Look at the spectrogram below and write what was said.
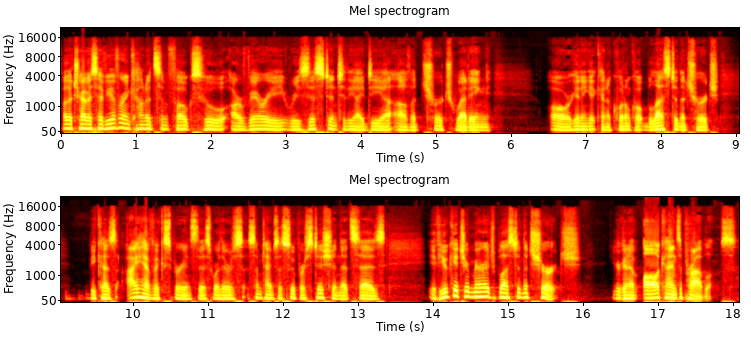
Father Travis, have you ever encountered some folks who are very resistant to the idea of a church wedding or getting it kind of quote unquote blessed in the church? Because I have experienced this where there's sometimes a superstition that says if you get your marriage blessed in the church, you're going to have all kinds of problems.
